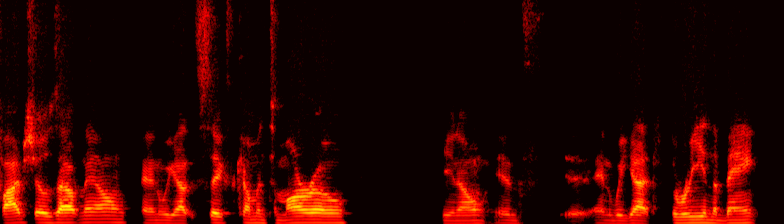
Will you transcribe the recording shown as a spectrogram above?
five shows out now, and we got six coming tomorrow, you know, it's and we got three in the bank,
